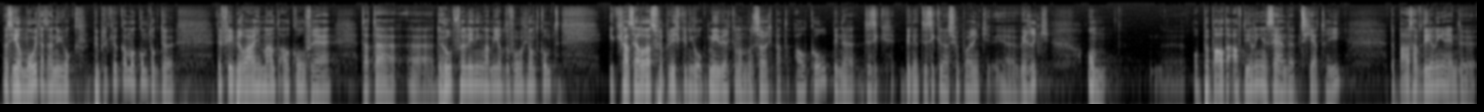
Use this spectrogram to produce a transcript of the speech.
Dat is heel mooi dat dat nu ook publiekelijk allemaal komt. Ook de, de februari maand alcoholvrij, dat uh, de hulpverlening wat meer op de voorgrond komt. Ik ga zelf als verpleegkundige ook meewerken aan een zorgpad alcohol binnen de, ziek, binnen de ziekenhuisgroep waar ik uh, werk, om op bepaalde afdelingen, zijn de psychiatrie, de paasafdelingen en de,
